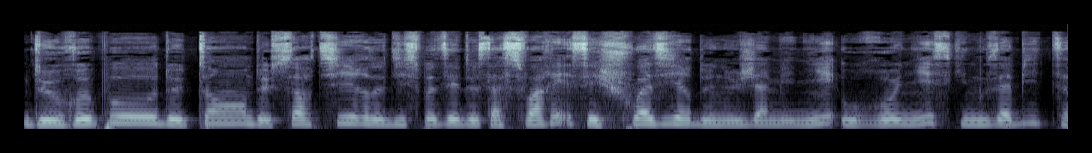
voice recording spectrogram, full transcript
de repos, de temps, de sortir, de disposer de sa soirée, c'est choisir de ne jamais nier ou renier ce qui nous habite.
